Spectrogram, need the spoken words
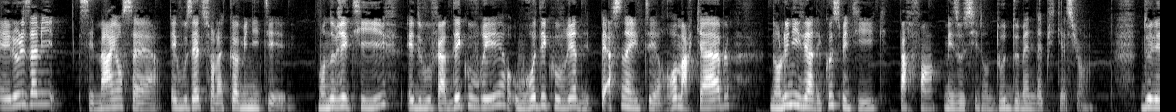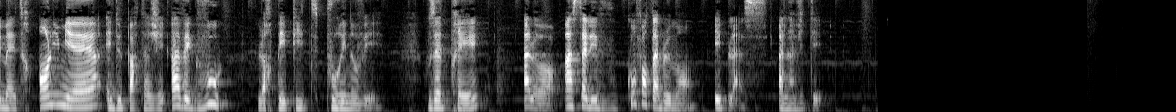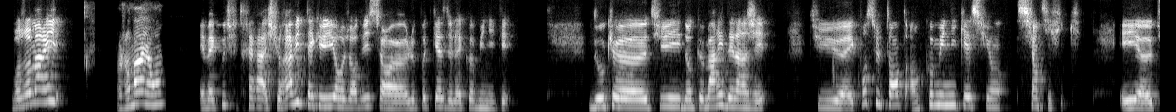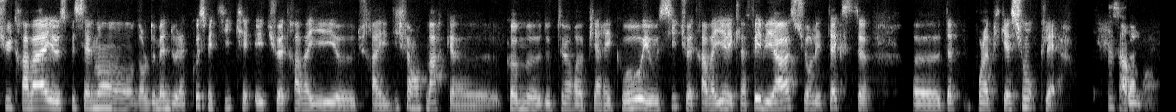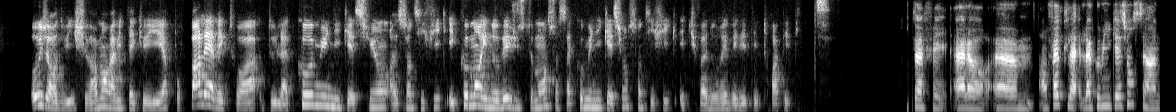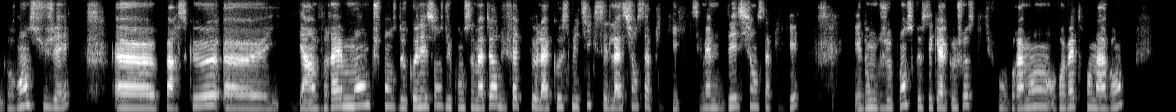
Hello les amis, c'est Marion Serre et vous êtes sur la communauté. Mon objectif est de vous faire découvrir ou redécouvrir des personnalités remarquables dans l'univers des cosmétiques, parfums, mais aussi dans d'autres domaines d'application. De les mettre en lumière et de partager avec vous leurs pépites pour innover. Vous êtes prêts? Alors installez-vous confortablement et place à l'invité. Bonjour Marie. Bonjour Marion. Eh ben écoute, je suis très je suis ravie de t'accueillir aujourd'hui sur euh, le podcast de la communauté. Donc euh, tu es donc Marie Délinger. Tu es consultante en communication scientifique et euh, tu travailles spécialement dans le domaine de la cosmétique et tu as travaillé tu travailles différentes marques comme Docteur Pierre Eco et aussi tu as travaillé avec la FEBA sur les textes pour l'application Claire. C'est ça. Aujourd'hui, je suis vraiment ravie de t'accueillir pour parler avec toi de la communication euh, scientifique et comment innover justement sur sa communication scientifique. Et tu vas nous révéler tes trois pépites. Tout à fait. Alors, euh, en fait, la, communication, c'est un grand sujet euh, parce que il y a un vrai manque, je pense, de connaissance du consommateur du fait que la cosmétique, c'est de la science appliquée. C'est même des sciences appliquées. Et donc, je pense que c'est quelque chose qu'il faut vraiment remettre en avant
